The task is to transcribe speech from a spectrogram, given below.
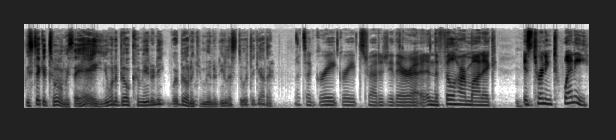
we stick it to them. We say, "Hey, you want to build community? We're building community. Let's do it together." That's a great, great strategy there. Uh, and the Philharmonic mm-hmm. is turning 20.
